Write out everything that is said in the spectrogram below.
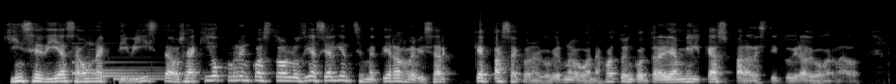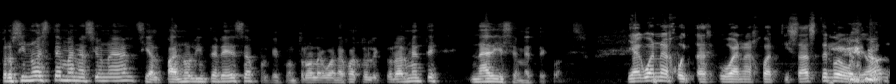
15 días a un activista, o sea, aquí ocurren cosas todos los días. Si alguien se metiera a revisar qué pasa con el gobierno de Guanajuato, encontraría mil casos para destituir al gobernador. Pero si no es tema nacional, si al PAN no le interesa, porque controla Guanajuato electoralmente, nadie se mete con eso. Ya guanajuatizaste Nuevo León.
